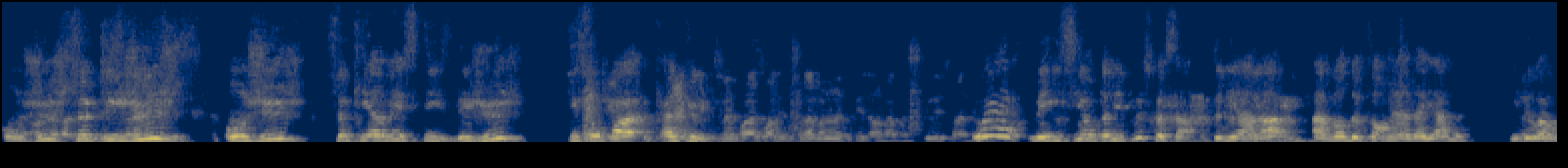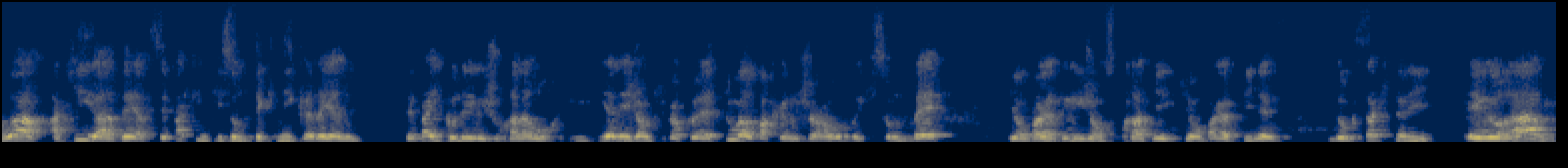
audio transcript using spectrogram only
on juge ceux qui jugent, on juge ceux qui investissent, des juges qui ne sont pas incultes. Oui, mais ici on te dit plus que ça. On te dit un rab, avant de former un Dayan, il doit voir à qui il a affaire. Ce n'est pas qu'une question de technique, la Dayanout. Ce n'est pas il connaît les Shulchan Il y a des gens qui peuvent connaître tout à Shulchan mais qui sont bêtes, qui n'ont pas l'intelligence pratique, qui n'ont pas la finesse. Donc, ça qui te dit. Et le Rav,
